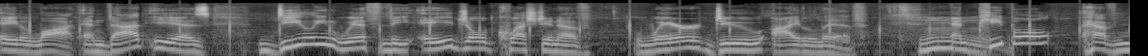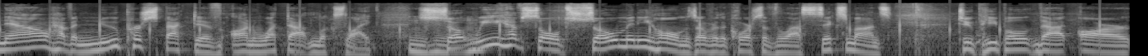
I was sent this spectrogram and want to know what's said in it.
a lot, and that is dealing with the age old question of where do I live? And hmm. people have now have a new perspective on what that looks like. So mm-hmm. we have sold so many homes over the course of the last 6 months to people that are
